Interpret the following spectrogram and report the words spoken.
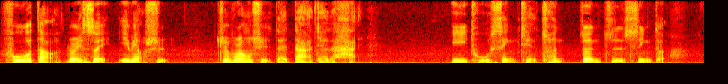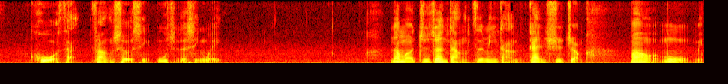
福岛瑞穗也表示，绝不容许在大家的海意图性且趁政治性的扩散放射性物质的行为。那么，执政党自民党干事长茂木敏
